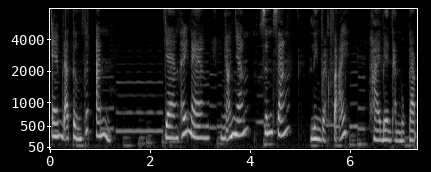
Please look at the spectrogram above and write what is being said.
em đã từng thích anh. Chàng thấy nàng, nhỏ nhắn, xinh xắn, liền vạt phải, hai bên thành một cặp.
